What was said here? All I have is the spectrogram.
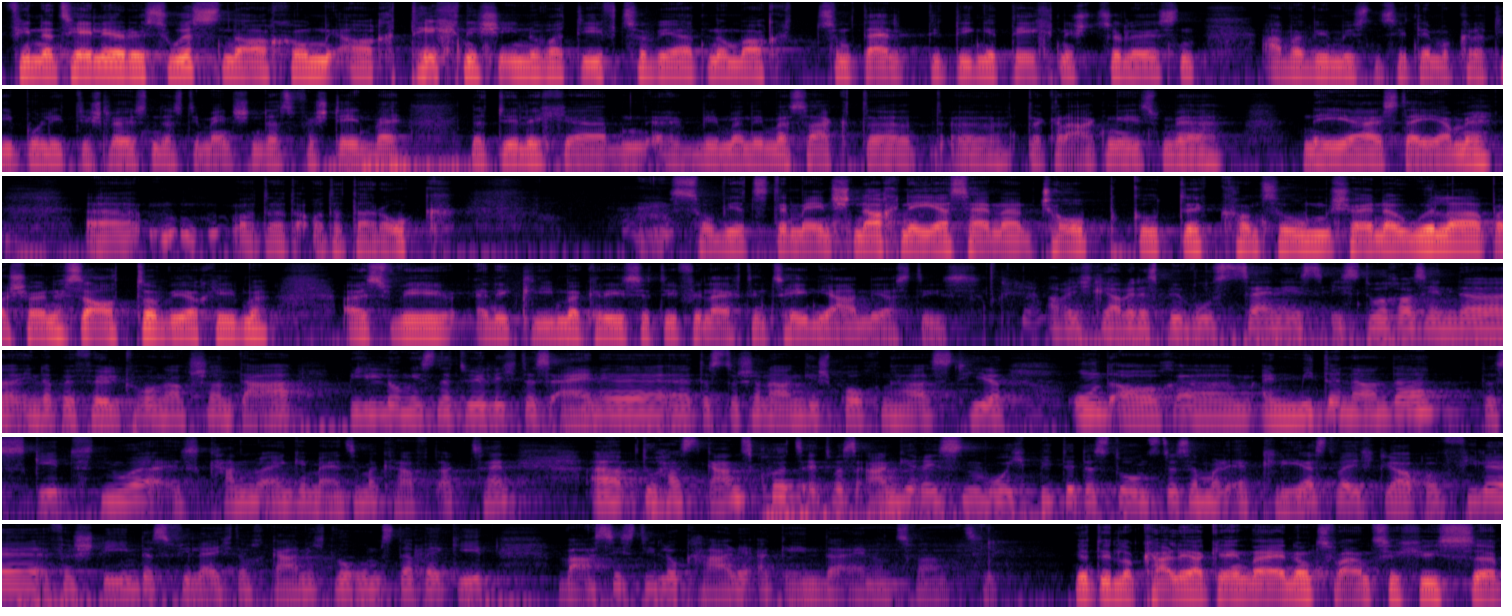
finanzielle Ressourcen auch, um auch technisch innovativ zu werden, um auch zum Teil die Dinge technisch zu lösen. Aber wir müssen sie demokratiepolitisch lösen, dass die Menschen das verstehen, weil natürlich, äh, wie man immer sagt, äh, der Kragen ist mehr näher als der Ärmel äh, oder, oder der Rock so wird es den Menschen auch näher sein, ein Job, guter Konsum, schöner Urlaub, ein schönes Auto, wie auch immer, als wie eine Klimakrise, die vielleicht in zehn Jahren erst ist. Aber ich glaube, das Bewusstsein ist, ist durchaus in der, in der Bevölkerung auch schon da. Bildung ist natürlich das eine, äh, das du schon angesprochen hast hier und auch ähm, ein Miteinander. Das geht nur, es kann nur ein gemeinsamer Kraftakt sein. Äh, du hast ganz kurz etwas angerissen, wo ich bitte, dass du uns das einmal erklärst, weil ich glaube, viele verstehen das vielleicht auch gar nicht, worum es dabei geht. Was ist die lokale Agenda 21? Ja, die lokale Agenda 21 ist äh,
